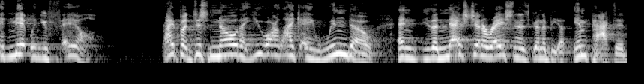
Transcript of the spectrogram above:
Admit when you fail, right? But just know that you are like a window, and the next generation is going to be uh, impacted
